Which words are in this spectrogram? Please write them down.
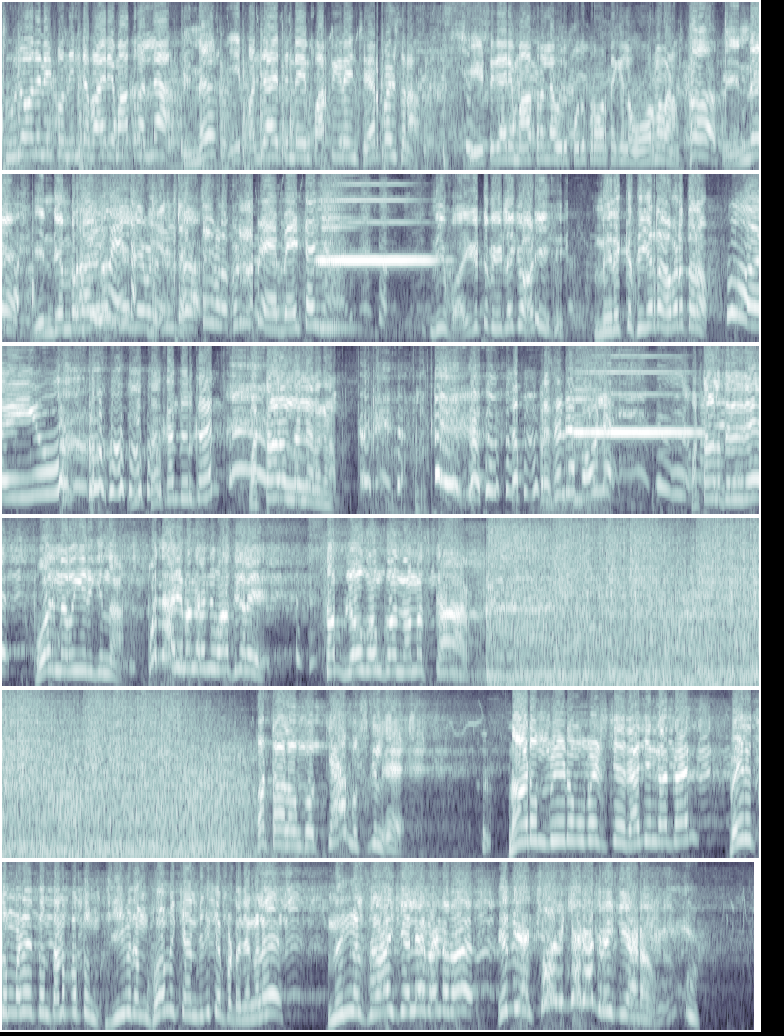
സുലോചന ഇപ്പൊ നിന്റെ ഭാര്യ മാത്രമല്ല. പിന്നെ? ഈ പഞ്ചായത്തിന്റെയും പാർട്ടിയുടെയും ചെയർപേഴ്സണാ. വീട്ടുകാര് മാത്രല്ല ഒരു പൊതുപ്രവർത്തകനുള്ള ഓർമ്മ വേണം. പിന്നെ ഇന്ത്യൻ പ്രധാനമന്ത്രി നീ വൈകിട്ട് വീട്ടിലേക്ക് വാടി. നിനക്ക് സ്വീകരണം അവിടെ തരാം. അയ്യോ. ഈ തർക്കം തീർക്കാൻ പട്ടാളം തന്നെ ഇറങ്ങണം. പട്ടാളത്തിനെതിരെ പോരിനിറങ്ങിയിരിക്കുന്ന പൊന്നാരിമംഗലം നിവാസികളെ സബ് ലോകോങ്കോ നമസ്കാർ. പട്ടാളോങ്കോ ക്യാ മുസ്കിൽ ഹേ. നാടും വീടും ഉപേക്ഷിച്ച് രാജ്യം കാക്കാൻ വെയിലത്തും മഴയത്തും തണുപ്പത്തും ജീവിതം ഹോമിക്കാൻ വിധിക്കപ്പെട്ട ഞങ്ങളെ നിങ്ങൾ സഹായിക്കല്ലേ വേണ്ടത് എന്ന് ഞാൻ ചോദിക്കാൻ ആഗ്രഹിക്കുകയാണ്.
